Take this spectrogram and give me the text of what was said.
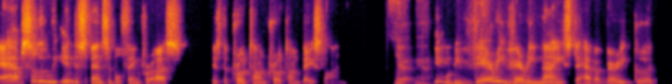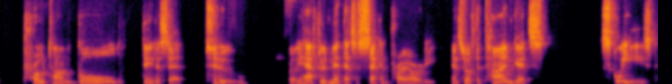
absolutely indispensable thing for us is the proton proton baseline. Yeah, yeah. It would be very, very nice to have a very good proton gold data set too, but we have to admit that's a second priority. And so if the time gets squeezed,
